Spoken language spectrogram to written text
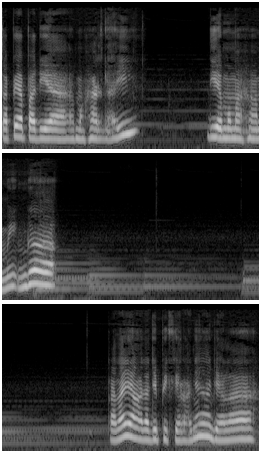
Tapi apa dia menghargai? Dia memahami? Enggak. Karena yang ada di pikirannya adalah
